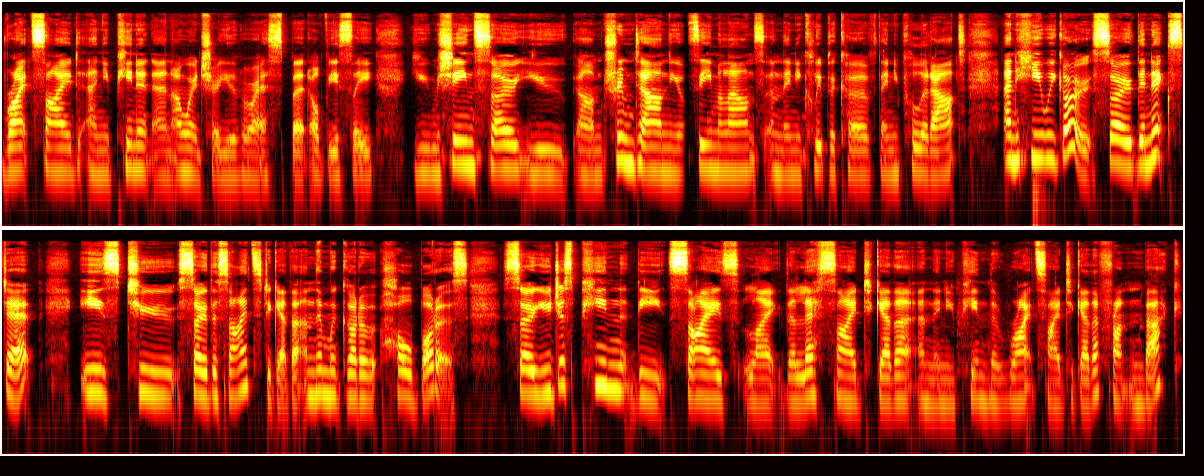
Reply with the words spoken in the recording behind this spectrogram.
right side and you pin it. And I won't show you the rest, but obviously you machine sew, you um, trim down your seam allowance, and then you clip the curve. Then you pull it out, and here we go. So the next step is to sew the sides together, and then we've got a whole bodice. So you just pin the sides like the left side together, and then you pin the right side together, front and back.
